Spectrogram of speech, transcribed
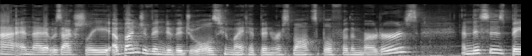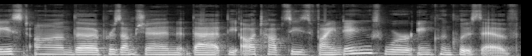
uh, and that it was actually a bunch of individuals who might have been responsible for the murders. And this is based on the presumption that the autopsy's findings were inconclusive.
